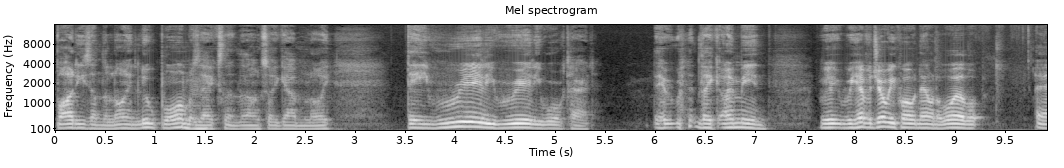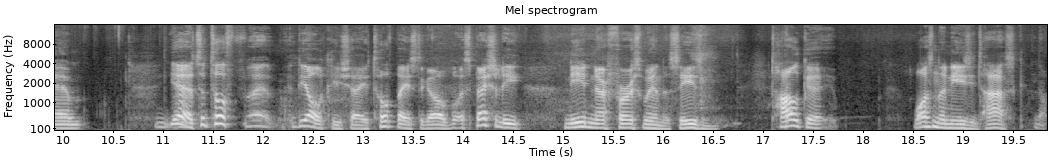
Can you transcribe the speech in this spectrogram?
bodies on the line. Luke Bourne was mm-hmm. excellent alongside Gavin Loy. They really, really worked hard. They like I mean, we we have a Joey quote now in a while, but um, Yeah, it's a tough, uh, the old cliche, tough place to go, but especially needing their first win of the season. Tolka wasn't an easy task. No,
